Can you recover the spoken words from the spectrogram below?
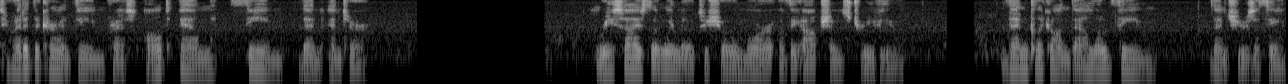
To edit the current theme, press Alt-M, Theme, then Enter. Resize the window to show more of the options tree view. Then click on Download Theme, then choose a theme.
